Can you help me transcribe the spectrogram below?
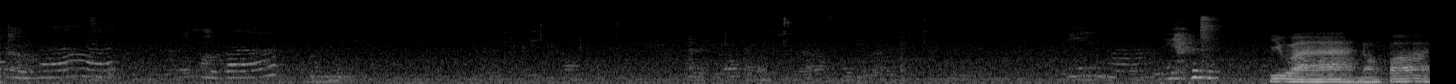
ผีฟ้ามีผีฟ้าพี่มาพี่วาน้องป้อม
